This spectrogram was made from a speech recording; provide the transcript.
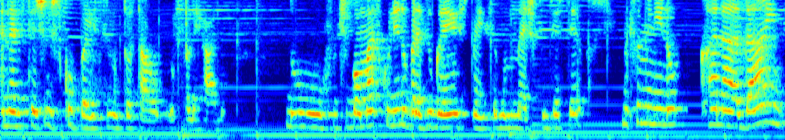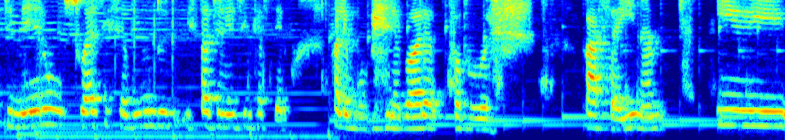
É nas estatísticas, desculpa, isso no total, eu falei errado. No futebol masculino, o Brasil ganhou Espanha em segundo, México em terceiro. No feminino, Canadá em primeiro, Suécia em segundo e Estados Unidos em terceiro. Falei bobeira agora, por favor, passa aí, né? E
